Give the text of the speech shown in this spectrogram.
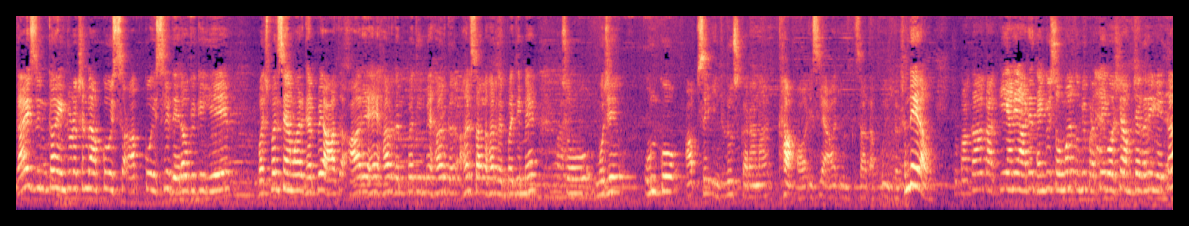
गाइस इनका इंट्रोडक्शन मैं आपको इस आपको इसलिए दे रहा हूँ क्योंकि ये बचपन से हमारे घर पे आ, आ रहे हैं हर गणपति में हर हर साल हर गणपति में। सो मुझे उनको आपसे इंट्रोड्यूस कराना था और इसलिए आज उनके साथ आपको इंट्रोडक्शन दे रहा हूँ। तो काका काकी आणि आर्य थँक्यू सो मच तुम्ही प्रत्येक वर्षी आमच्या घरी येता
